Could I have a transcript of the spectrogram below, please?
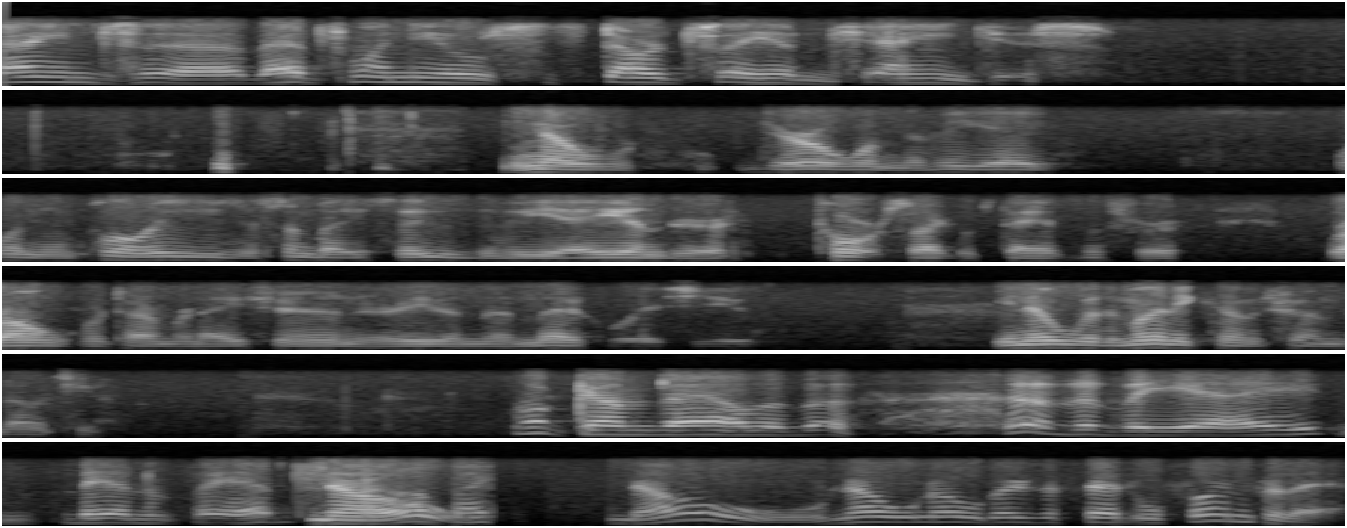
things. Uh, that's when you'll start seeing changes. You know, Gerald, when the VA, when the employees or somebody sues the VA under tort circumstances for wrongful termination or even a medical issue, you know where the money comes from, don't you? What comes out of the the VA benefits. No. No, no, no. There's a federal fund for that.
